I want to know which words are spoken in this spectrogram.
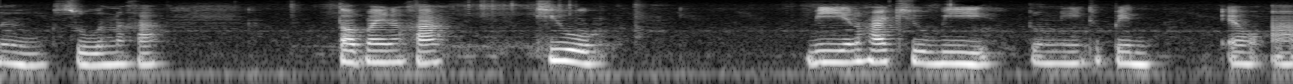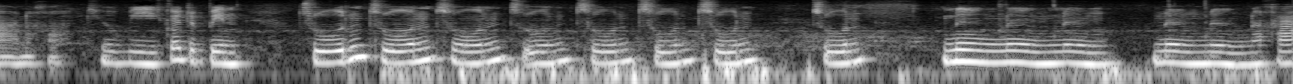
1 0 นะคะ ต่อไปนะคะ Q B นะคะ QB ตรงนี้จะเป็น LR นะคะ QB ก็จะเป็น 0 0 0 0 0 0 0 0 0 1 1 1 1 1 นะคะ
